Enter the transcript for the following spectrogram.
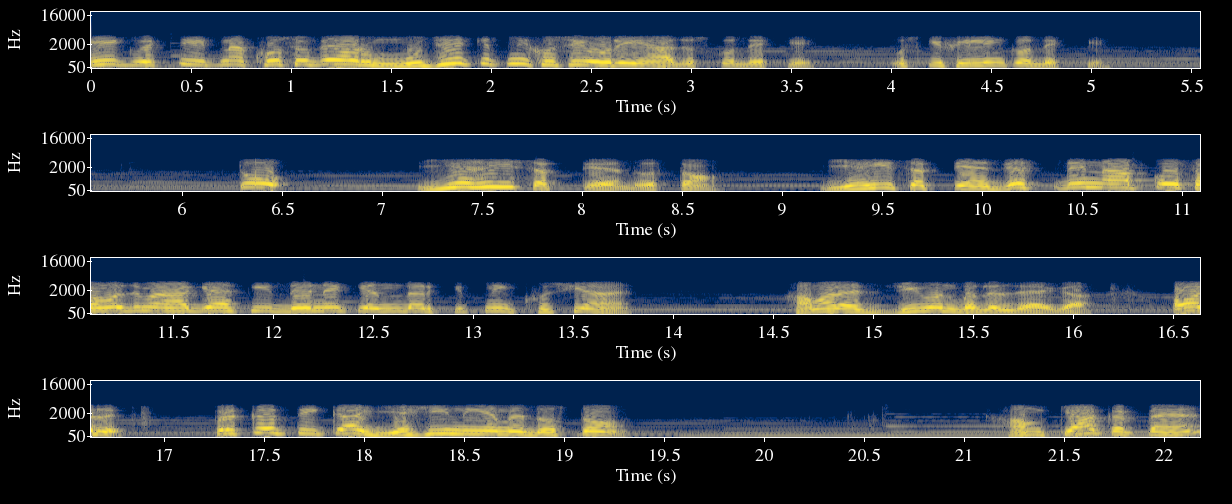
एक व्यक्ति इतना खुश हो गया और मुझे कितनी खुशी हो रही है आज उसको देख के, उसकी फीलिंग को देख के। तो यही सत्य है दोस्तों, यही सत्य है। जिस दिन आपको समझ में आ गया कि देने के अंदर कितनी खुशियाँ हैं, हमारा जीवन बदल जाएगा। और प्रकृति का यही नियम है दोस्तों, हम क्या करते हैं,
